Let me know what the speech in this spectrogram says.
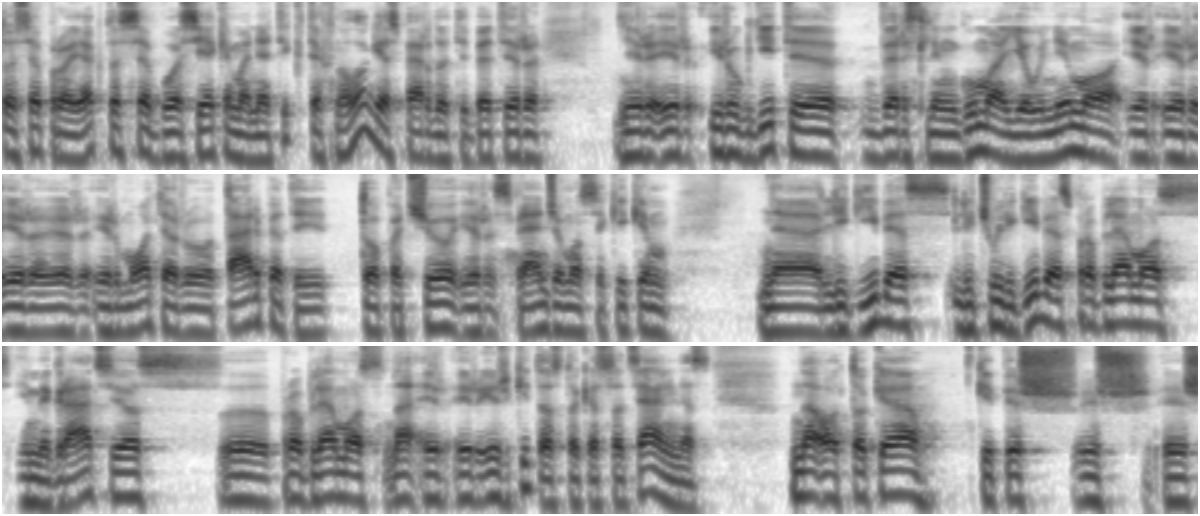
tose projektuose buvo siekiama ne tik technologijas perduoti, bet ir ir, ir, ir ugdyti verslingumą jaunimo ir, ir, ir, ir, ir moterų tarpę, tai tuo pačiu ir sprendžiamos, sakykime, lygybės, lyčių lygybės problemos, imigracijos e, problemos, na ir, ir, ir kitas tokias socialinės. Na, o tokia kaip iš, iš, iš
